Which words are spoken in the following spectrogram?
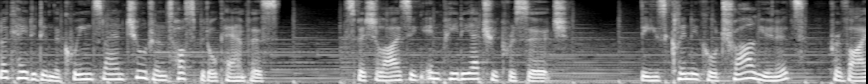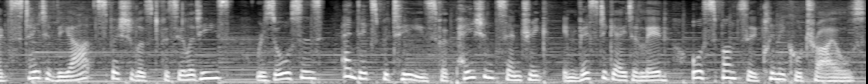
located in the Queensland Children's Hospital campus, specialising in paediatric research. These clinical trial units provide state of the art specialist facilities, resources, and expertise for patient centric, investigator led, or sponsored clinical trials.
